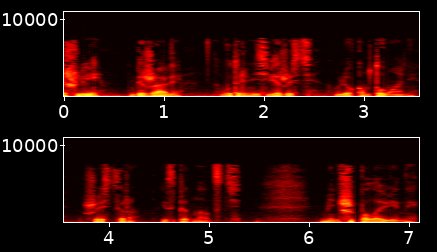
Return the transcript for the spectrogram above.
Не шли, бежали, в утренней свежести, в легком тумане. Шестеро из пятнадцати. Меньше половины.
